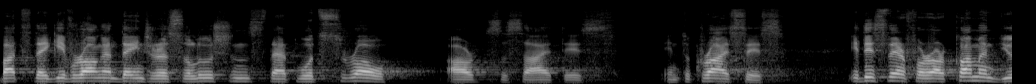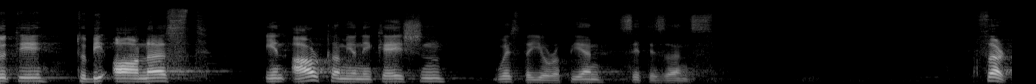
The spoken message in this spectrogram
but they give wrong and dangerous solutions that would throw our societies into crisis. It is therefore our common duty to be honest in our communication with the European citizens. Third,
